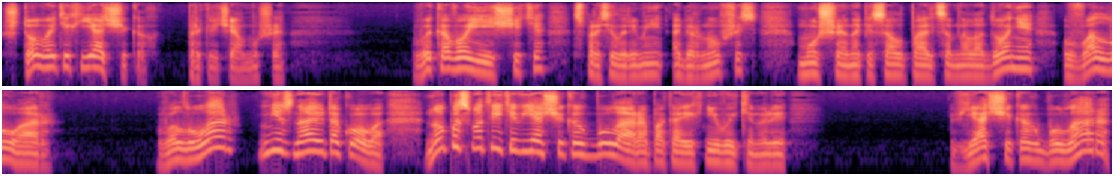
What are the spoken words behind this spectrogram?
Что в этих ящиках? прокричал Муше. Вы кого ищете? спросил Реми, обернувшись. Муше написал пальцем на ладони «Валуар». «Валуар? Не знаю такого. Но посмотрите в ящиках Булара, пока их не выкинули». «В ящиках Булара?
